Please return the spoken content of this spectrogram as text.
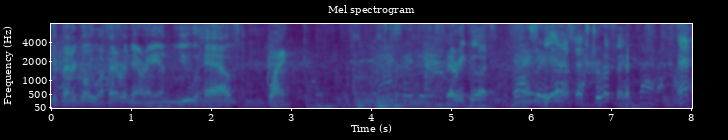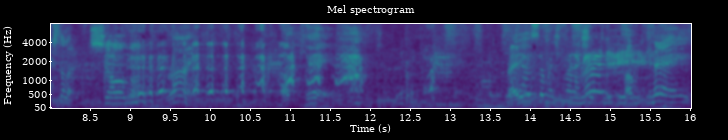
You better go to a veterinarian. You have blank. Can I say this? Very good. Can I say Yes, that's terrific. Excellent. So moved. Right. Okay. Ready? That was so much fun. I should do this. Okay.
